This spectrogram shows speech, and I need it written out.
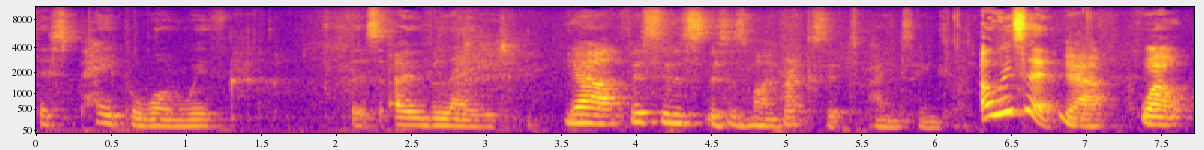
this paper one with that's overlaid. Yeah, this is this is my Brexit painting. Oh, is it? Yeah, well,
